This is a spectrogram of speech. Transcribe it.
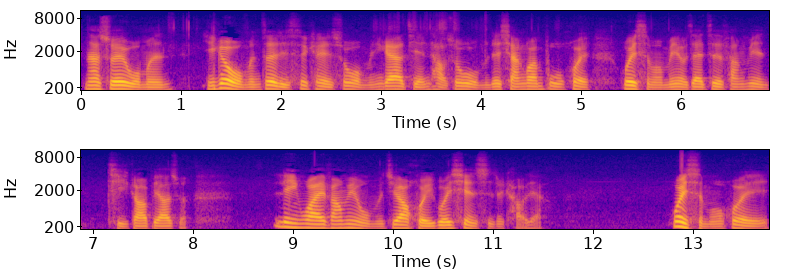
那所以我们。一个，我们这里是可以说，我们应该要检讨说，我们的相关部会为什么没有在这方面提高标准。另外一方面，我们就要回归现实的考量，为什么会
